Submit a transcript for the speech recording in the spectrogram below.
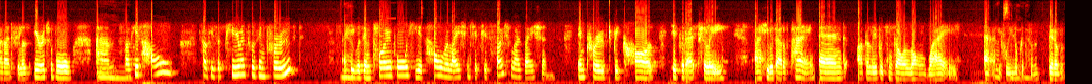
I don't feel as irritable." Um, mm. So his whole, so his appearance was improved. Yeah. He was employable. His whole relationships, his socialization improved because he could actually, uh, he was out of pain. And I believe we can go a long way uh, if we look at some better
